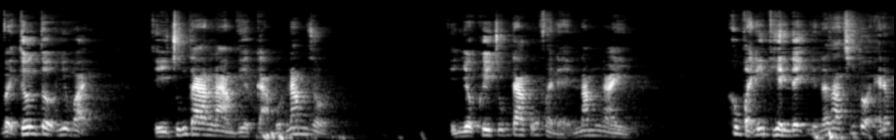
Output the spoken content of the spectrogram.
Vậy tương tự như vậy thì chúng ta làm việc cả một năm rồi. Thì nhiều khi chúng ta cũng phải để 5 ngày. Không phải đi thiền định để nó ra trí tuệ đâu.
